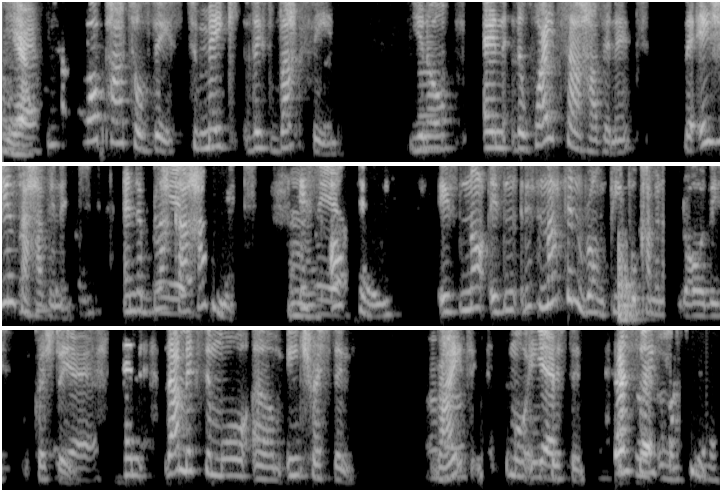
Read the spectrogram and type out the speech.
Yeah. We are all part of this to make this vaccine, you mm. know, and the whites are having it, the Asians mm-hmm. are having it, and the black yeah. are having it. Mm. It's yeah. okay it's not it's, there's nothing wrong people coming up with all these questions. Yeah. and that makes it more um interesting uh-huh. right? It more interesting. Yeah, and so it's up, to,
